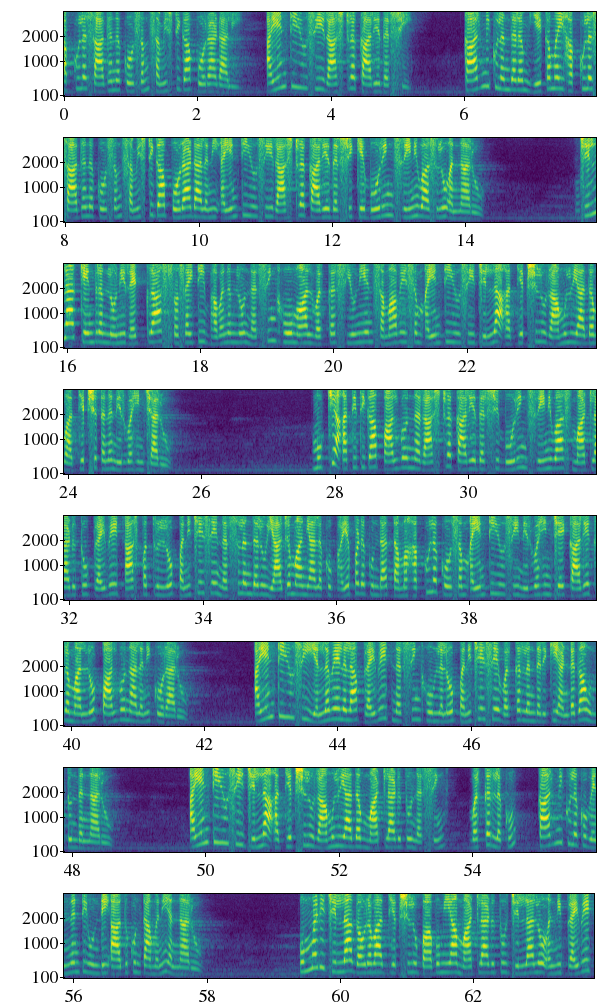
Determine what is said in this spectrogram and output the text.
హక్కుల సాధన కోసం సమిష్టిగా పోరాడాలి. ఐఎన్టీయూసీ రాష్ట్ర కార్యదర్శి. కార్మికులందరం ఏకమై హక్కుల సాధన కోసం సమిష్టిగా పోరాడాలని ఐఎన్టీయూసీ రాష్ట్ర కార్యదర్శి కె. బోరింగ్ శ్రీనివాసులు అన్నారు. జిల్లా కేంద్రంలోని రెడ్ క్రాస్ సొసైటీ భవనంలో nursing home all workers union సమావేశం ఐఎన్టీయూసీ జిల్లా అధ్యక్షులు రాములు యాదవ్ అధ్యక్షతన నిర్వహించారు. ముఖ్య అతిథిగా పాల్గొన్న రాష్ట్ర కార్యదర్శి బోరింగ్ శ్రీనివాస్ మాట్లాడుతూ ప్రైవేట్ ఆస్పత్రుల్లో పనిచేసే నర్సులందరూ యాజమాన్యాలకు భయపడకుండా తమ హక్కుల కోసం ఐఎన్టీయూసీ నిర్వహించే కార్యక్రమాల్లో పాల్గొనాలని కోరారు. ఐఎన్టీయూసీ ఎల్లవేళలా ప్రైవేట్ నర్సింగ్ హోంలలో పనిచేసే వర్కర్లందరికీ అండగా ఉంటుందన్నారు. ఐఎన్టీయూసీ జిల్లా అధ్యక్షులు రాములు యాదవ్ మాట్లాడుతూ నర్సింగ్ వర్కర్లకు కార్మికులకు వెన్నంటి ఉండి ఆదుకుంటామని అన్నారు. ఉమ్మడి జిల్లా గౌరవాధ్యక్షులు బాబుమియా మాట్లాడుతూ జిల్లాలో అన్ని ప్రైవేట్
